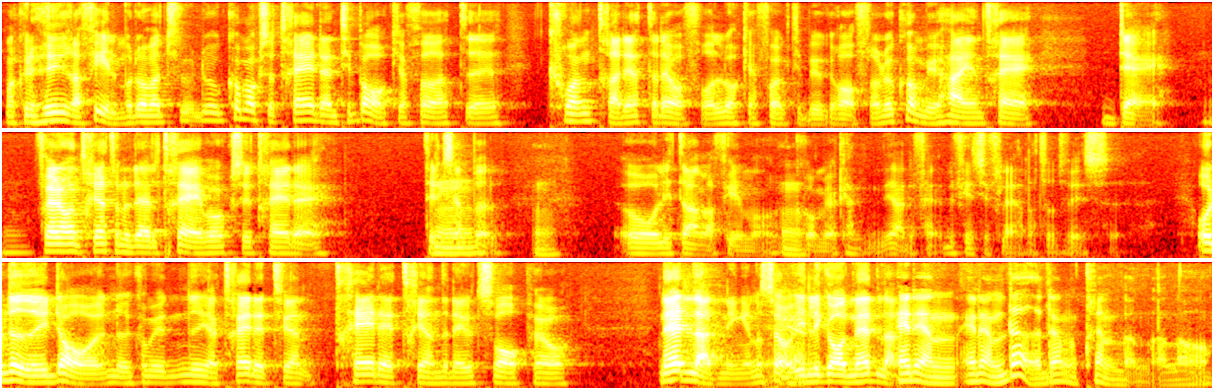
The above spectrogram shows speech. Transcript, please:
Man kunde hyra film och då, var, då kom också 3D tillbaka för att eh, kontra detta då för att locka folk till biograferna. Då kom ju Hajen 3D. Fredag den 13 del 3 var också i 3D, till exempel. Och lite andra filmer kom. Jag kan, ja, det, fin- det finns ju fler naturligtvis. Och nu idag, nu kommer ju nya 3D-trenden. 3D-trenden är ett svar på nedladdningen och så. Ja. Illegal nedladdning. Är den, är den död, den trenden? Eller?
